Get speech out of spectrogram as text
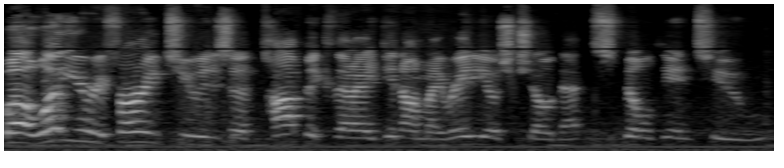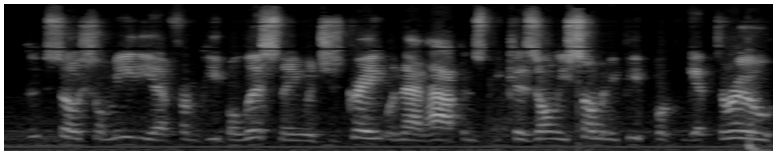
Well, what you're referring to is a topic that I did on my radio show that spilled into social media from people listening, which is great when that happens because only so many people can get through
